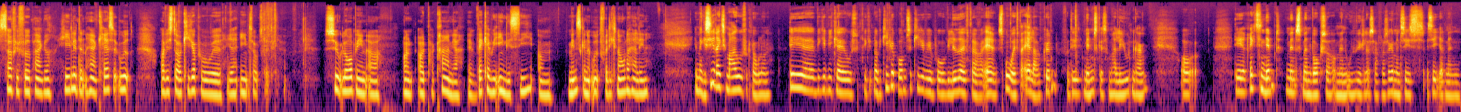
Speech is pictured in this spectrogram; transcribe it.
Så har vi fået pakket hele den her kasse ud, og vi står og kigger på øh, ja, 1, 2, 3, 7 lårben og, og, og et par kranier. Øh, hvad kan vi egentlig sige om menneskene ud fra de knogler her, Lene? Ja, man kan sige rigtig meget ud fra knoglerne. det, øh, vi, vi kan jo, vi, når vi kigger på dem, så kigger vi på, vi leder efter spor efter alder og køn for det menneske, som har levet en gang. Og det er rigtig nemt, mens man vokser og man udvikler sig, for så kan man se, se at man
